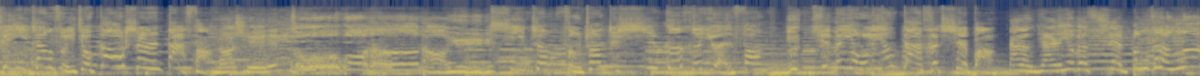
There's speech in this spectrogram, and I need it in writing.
却一张嘴就高声大嗓。那些年错过的大雨，心中总装着诗歌和远方，却没有灵感和翅膀。大冷天的，要不要吃点蹦特冷啊？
